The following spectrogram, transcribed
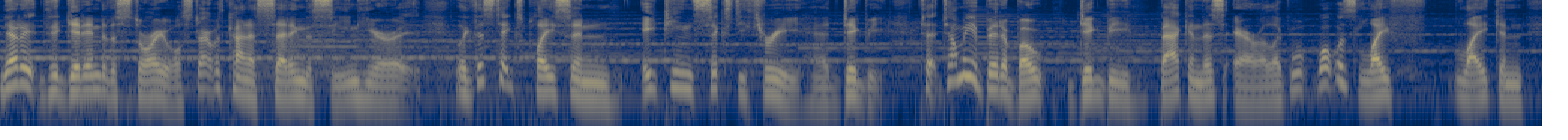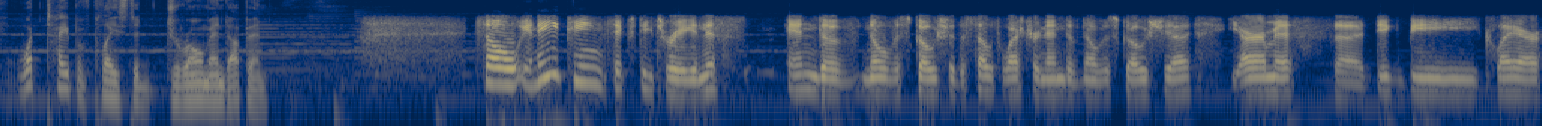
Now, to, to, get into the story, we'll start with kind of setting the scene here. Like, this takes place in 1863 at Digby. T- tell me a bit about Digby back in this era. Like, w- what was life like, and what type of place did Jerome end up in? So, in 1863, in this end of Nova Scotia, the southwestern end of Nova Scotia, Yarmouth, uh, Digby, Clare,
